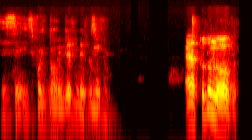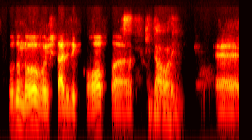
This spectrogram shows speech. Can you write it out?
16, foi top. 2016, Era tudo novo, tudo novo, estádio de Copa. Que da hora, hein? É,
